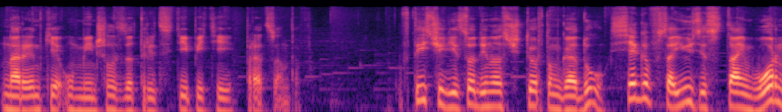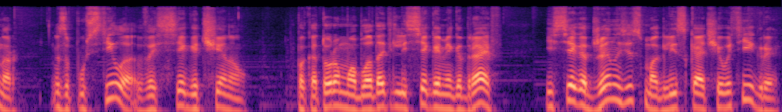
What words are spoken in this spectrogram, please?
на рынке уменьшилась до 35%. В 1994 году Sega в союзе с Time Warner запустила The Sega Channel, по которому обладатели Sega Mega Drive и Sega Genesis могли скачивать игры.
